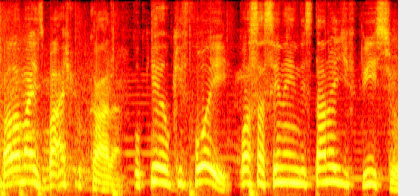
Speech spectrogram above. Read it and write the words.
Fala mais baixo, cara. O que? O que foi? O assassino ainda está no edifício.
